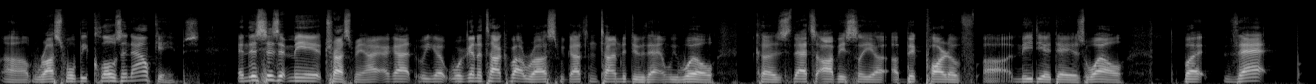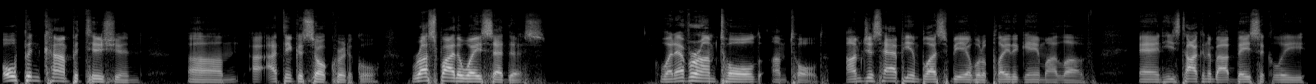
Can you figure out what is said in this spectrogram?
uh, Russ will be closing out games. And this isn't me. Trust me. I, I got we got we're going to talk about Russ. We got some time to do that, and we will because that's obviously a, a, big part of uh, media day as well. But that open competition, um, I, I think, is so critical. Russ, by the way, said this. Whatever I'm told, I'm told. I'm just happy and blessed to be able to play the game I love. And he's talking about basically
